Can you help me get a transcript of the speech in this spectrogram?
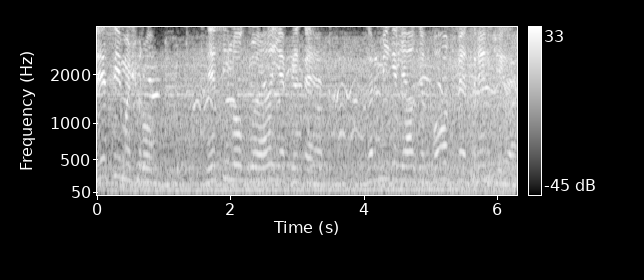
देसी मशरूम देसी लोग जो है ना ये पीते हैं। गर्मी के लिहाज से बहुत बेहतरीन चीज़ है।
